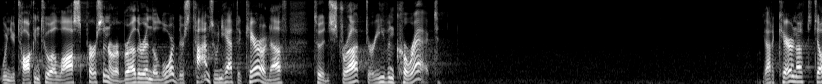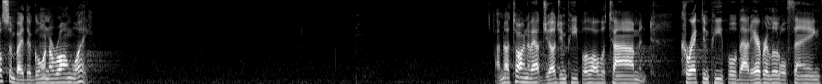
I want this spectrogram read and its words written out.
when you're talking to a lost person or a brother in the Lord. There's times when you have to care enough to instruct or even correct. You got to care enough to tell somebody they're going the wrong way. I'm not talking about judging people all the time and correcting people about every little thing.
